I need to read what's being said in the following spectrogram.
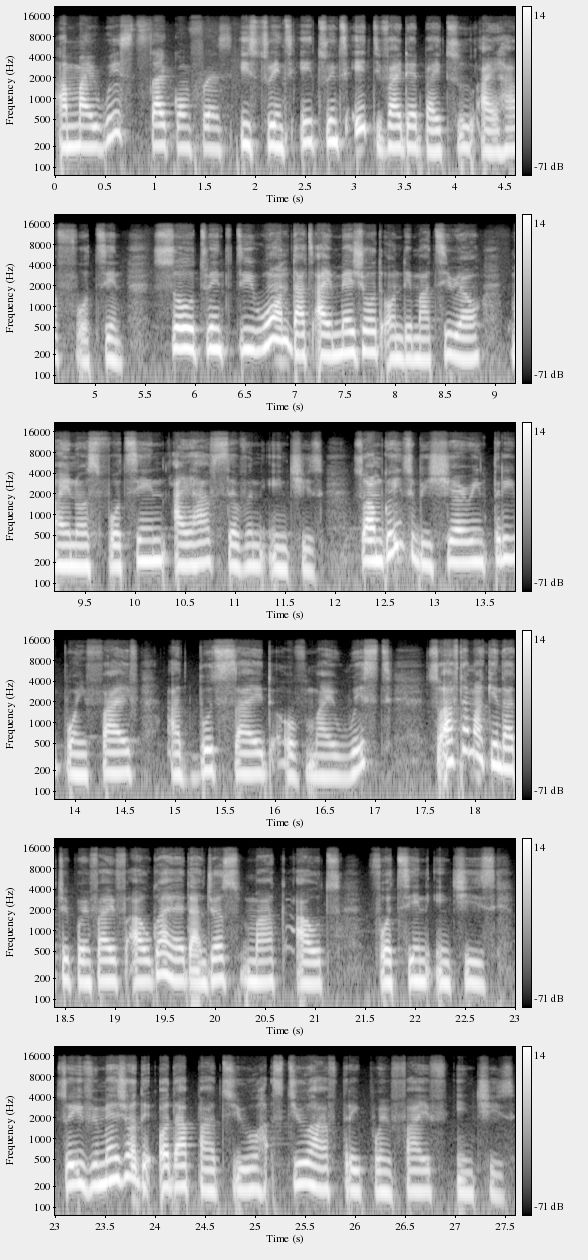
and my waist circumference is 28. 28 divided by 2 I have 14. So 21 that I measured on the material minus 14 I have 7 inches. So I'm going to be sharing 3.5 at both sides of my waist. So after marking that 3.5 I'll go ahead and just mark out 14 inches. So if you measure the other part you still have 3.5 inches.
